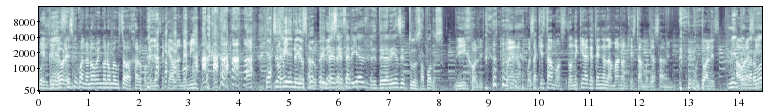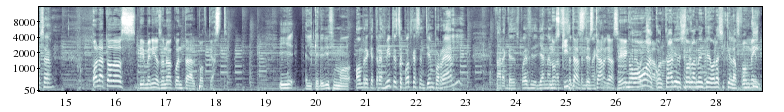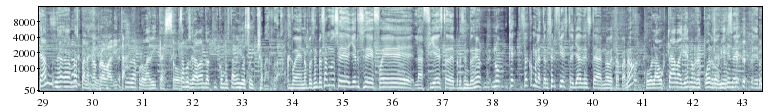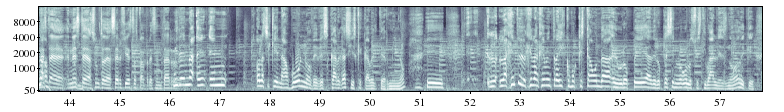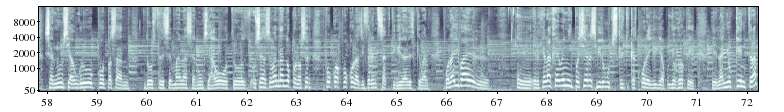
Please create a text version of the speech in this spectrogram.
el ahora es que cuando no vengo no me gusta bajarlo porque ya sé que hablan de mí. Ya se No viene, interesa interesarías, te darías de tus apodos. Híjole. Bueno, pues aquí estamos. Donde quiera que tengan la mano, aquí estamos, ya saben. Puntuales. Milton Ahora sí. Barbosa Hola a todos, bienvenidos de nueva cuenta al podcast. y el queridísimo hombre que transmite este podcast en tiempo real para que después ya nada Nos más quitas se lo imagine. descargas, eh. creo, No, al contrario, es solamente ahora sí que la puntita, nada más para Una que- probadita. Una probadita. Estamos grabando aquí, ¿cómo están? Yo soy Chavarrock. Bueno, pues empezamos. eh, ayer se fue la fiesta de presentación. No, que fue como la tercera fiesta ya de esta nueva etapa, ¿no? O la octava, ya no recuerdo No bien. sé, en, No, este, en este asunto de hacer fiestas para presentar. Miren, en, en- ahora sí que en abono de descarga, si es que cabe el término, eh, la, gente del Hell and Heaven trae como que esta onda europea de lo que hacen luego los festivales, ¿no? De que se anuncia un grupo, pasan dos, tres semanas, se anuncia a otros, o sea, se van dando a conocer poco a poco las diferentes actividades que van. Por ahí va el... eh, el Hell and Heaven y pues sí ha recibido muchas críticas por ello. Ya, yo creo que el año que entra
